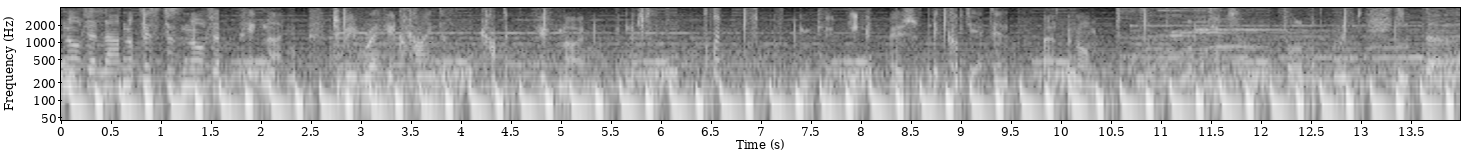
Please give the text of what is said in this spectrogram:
Not allow, no, this does not ignite to be reckoned kind of ignite. Because it's in potential, full root. he served,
